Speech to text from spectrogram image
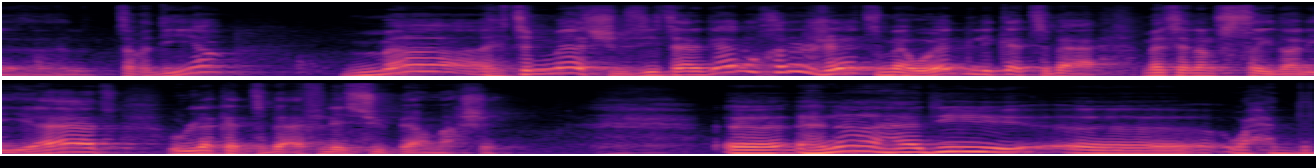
آه، التغذية ما اهتماتش بزيتارغان وخرجت مواد اللي كتباع مثلا في الصيدليات ولا كتباع في لي سوبر مارشي آه، هنا هذه واحد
